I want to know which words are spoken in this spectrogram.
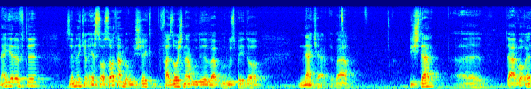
نگرفته. زمینه که احساسات هم به اون شکل فضاش نبوده و بروز پیدا نکرده و بیشتر در واقع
